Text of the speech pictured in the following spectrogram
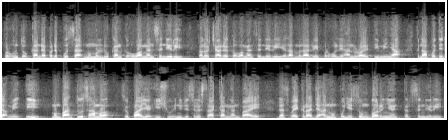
peruntukan daripada pusat memerlukan keuangan sendiri. Kalau cara keuangan sendiri ialah melalui perolehan royalti minyak, kenapa tidak MITI membantu sama supaya isu ini diselesaikan dengan baik dan supaya kerajaan mempunyai sumbernya tersendiri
